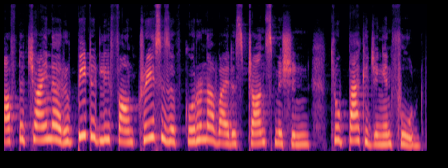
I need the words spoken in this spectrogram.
after China repeatedly found traces of coronavirus transmission through packaging and food.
